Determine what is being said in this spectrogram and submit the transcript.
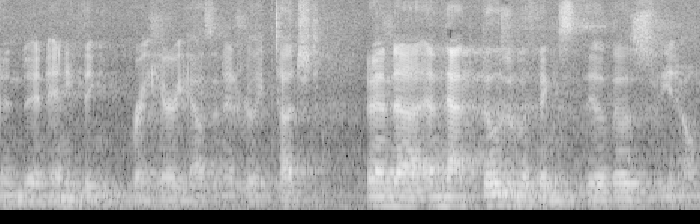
and, and anything Ray Harryhausen had really touched. And, uh, and that, those are the things, those, you know,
